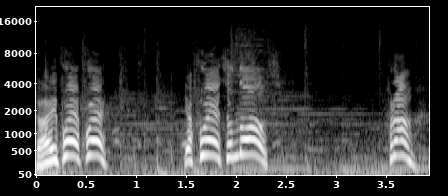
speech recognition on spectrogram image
Ahí fue, fue. Ya fue, son dos. Fran.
